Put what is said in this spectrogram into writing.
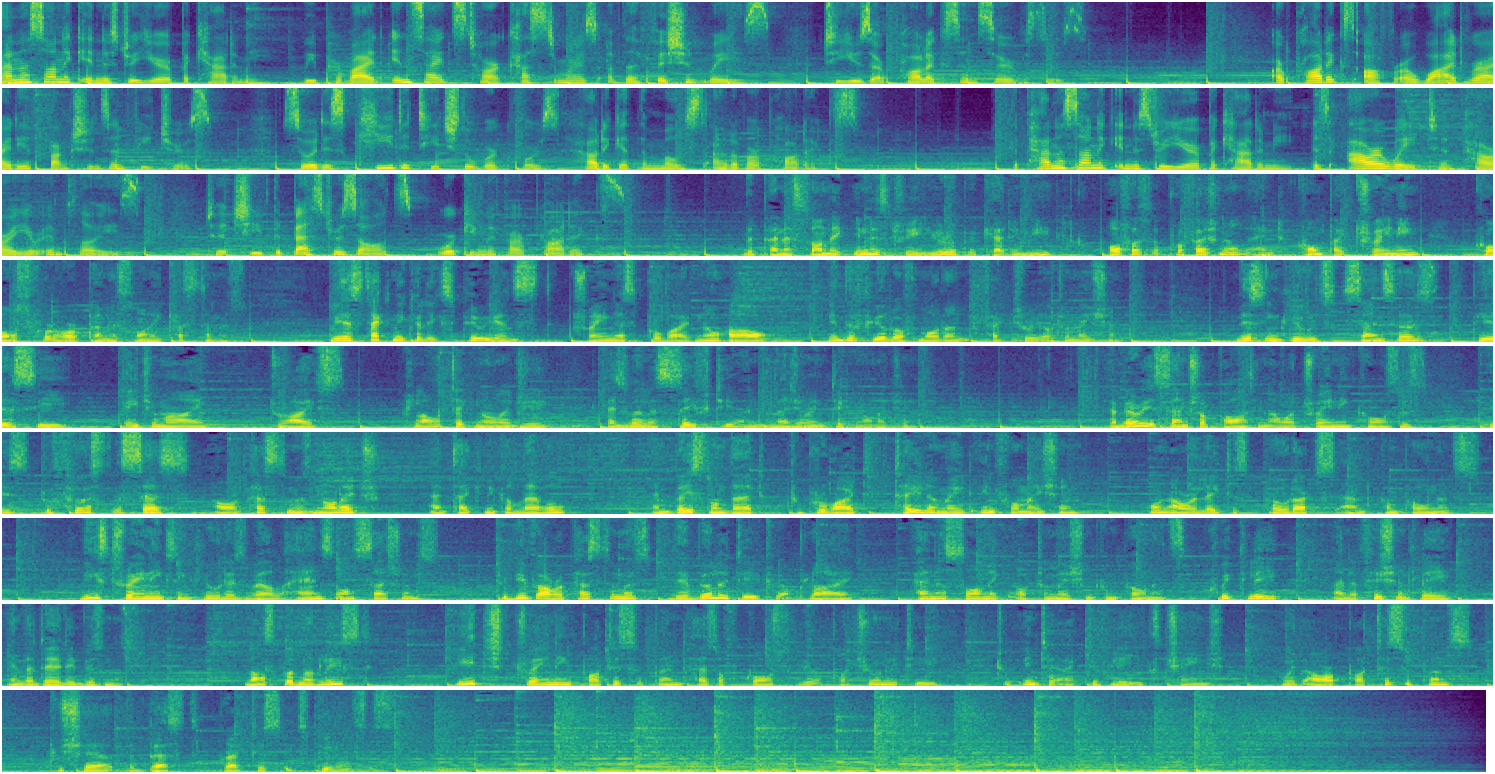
Panasonic Industry Europe Academy, we provide insights to our customers of the efficient ways to use our products and services. Our products offer a wide variety of functions and features, so it is key to teach the workforce how to get the most out of our products. The Panasonic Industry Europe Academy is our way to empower your employees to achieve the best results working with our products. The Panasonic Industry Europe Academy offers a professional and compact training course for our Panasonic customers. We as technically experienced trainers provide know-how in the field of modern factory automation. This includes sensors, PLC, HMI, drives, cloud technology, as well as safety and measuring technology. A very essential part in our training courses is to first assess our customers' knowledge and technical level and based on that to provide tailor-made information on our latest products and components. These trainings include as well hands-on sessions to give our customers the ability to apply Panasonic automation components quickly and efficiently in their daily business. Last but not least, each training participant has of course the opportunity to interactively exchange with our participants to share the best practice experiences.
